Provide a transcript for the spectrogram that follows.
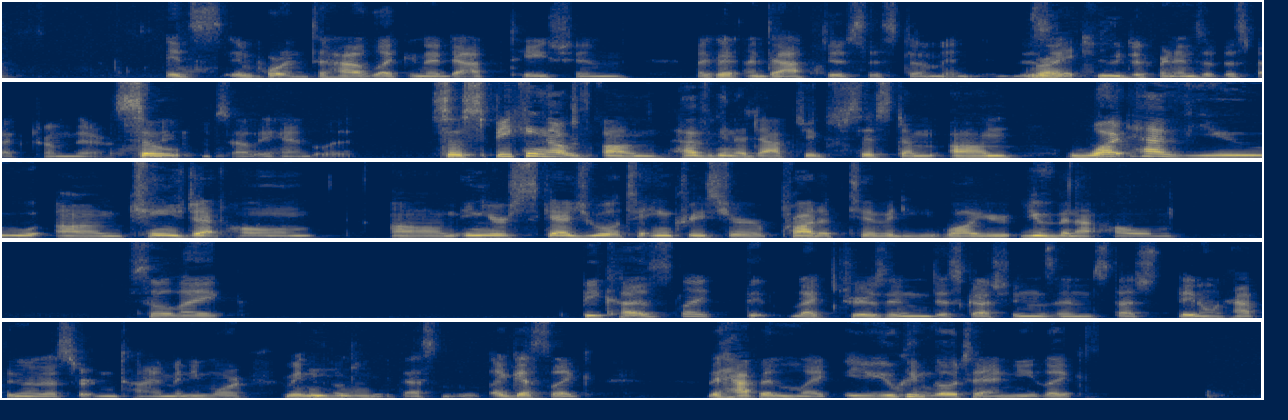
it's important to have like an adaptation, like an adaptive system. And there's right. like two different ends of the spectrum there. So how they handle it. So speaking of um, having an adaptive system, um, what have you um, changed at home um, in your schedule to increase your productivity while you you've been at home? So like because like the lectures and discussions and such they don't happen at a certain time anymore. I mean, mm-hmm. okay, that's I guess like they happen like you can go to any like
